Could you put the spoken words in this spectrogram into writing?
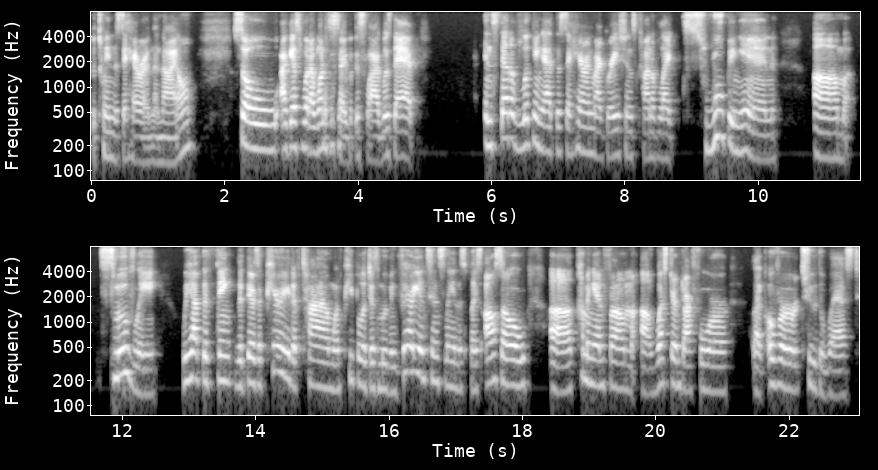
between the Sahara and the Nile. So I guess what I wanted to say with this slide was that instead of looking at the Saharan migrations kind of like swooping in um, smoothly, we have to think that there's a period of time when people are just moving very intensely in this place. Also uh, coming in from uh, Western Darfur, like over to the West.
